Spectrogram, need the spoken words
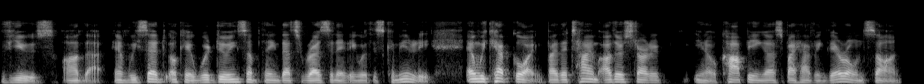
views on that. And we said, okay, we're doing something that's resonating with this community. And we kept going. By the time others started, you know, copying us by having their own song,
